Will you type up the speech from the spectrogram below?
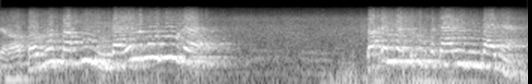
siratal mustaqim, enggak ilmu juga. Bahkan nggak cukup sekali mintanya.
